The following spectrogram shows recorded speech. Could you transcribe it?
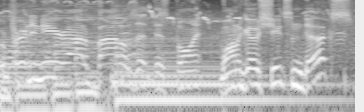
We're pretty near out of bottles at this point. Want to go shoot some ducks?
